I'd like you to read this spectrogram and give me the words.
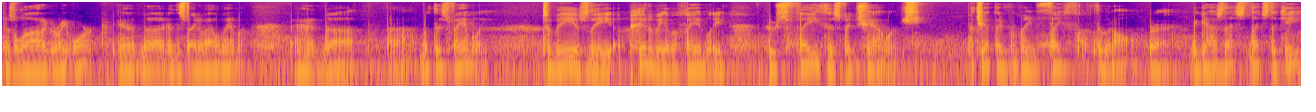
does a lot of great work in uh, in the state of Alabama, and uh, uh, but this family to me is the epitome of a family whose faith has been challenged, but yet they've remained faithful through it all. Right. And guys, that's that's the key.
